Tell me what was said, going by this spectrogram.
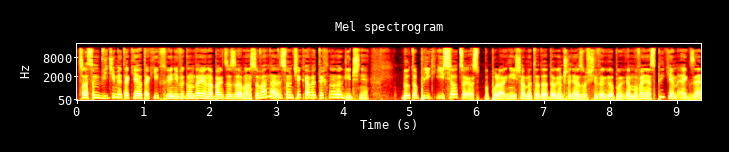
Czasem widzimy takie ataki, które nie wyglądają na bardzo zaawansowane, ale są ciekawe technologicznie. Był to plik ISO, coraz popularniejsza metoda doręczenia złośliwego oprogramowania z plikiem exe,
